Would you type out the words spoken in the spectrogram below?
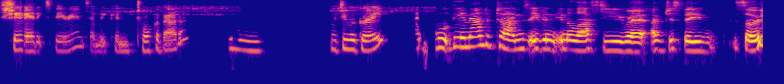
shared experience and we can talk about it. Hmm. Would you agree? Well, the amount of times, even in the last year, where I've just been so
